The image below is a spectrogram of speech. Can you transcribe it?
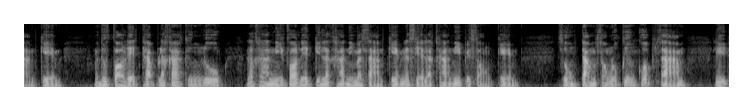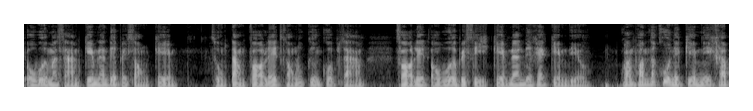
3 เกม มาดูฟอร์เรสต์ครับราคาครึ่งลูก ราคานี้ฟอร์เรสต์กินราคานี้มา 3 เกม และเสียราคานี้ไป 2 เกม สูงต่ำ2ลูกครึ่งควบ3ลีดโอเวอร์มา 3 เกมและเลือกไป 2 เกม สูงต่ำฟอร์เรสต์2ลูกครึ่งควบ3ฟอร์เรสต์โอเวอร์ไป 4 เกมและเลือกแค่เกมเดียว ความพร้อมทั้งคู่ในเกมนี้ครับ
